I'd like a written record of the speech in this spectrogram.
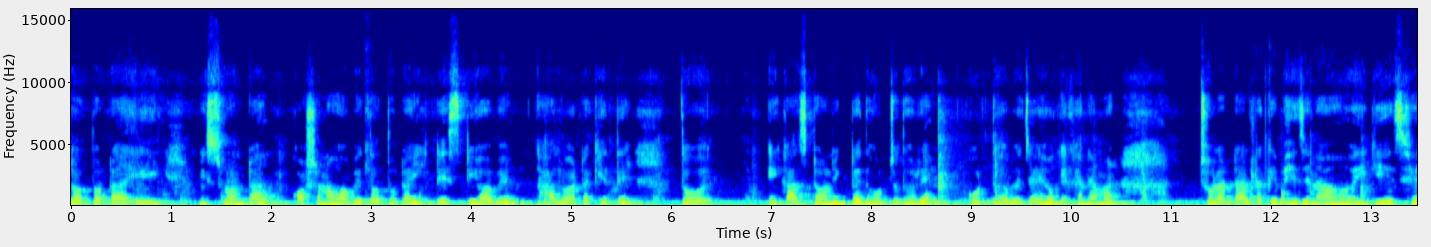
যতটা এই মিশ্রণটা কষানো হবে ততটাই টেস্টি হবে হালুয়াটা খেতে। তো এই কাজটা অনেকটা ধৈর্য ধরে করতে হবে। যাই হোক, এখানে আমার ছোলার ডালটাকে ভেজে নেওয়া হয়ে গিয়েছে।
